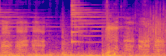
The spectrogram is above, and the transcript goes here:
Ha ha ha!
